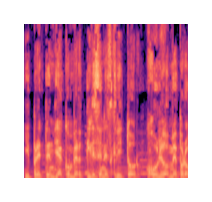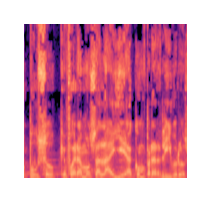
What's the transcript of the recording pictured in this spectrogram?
y pretendía convertirse en escritor. Julio me propuso que fuéramos a Laie a comprar libros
